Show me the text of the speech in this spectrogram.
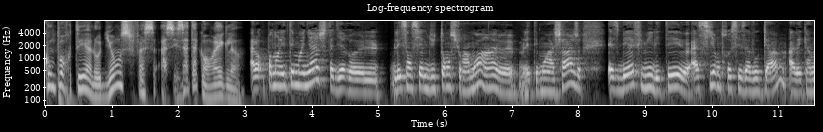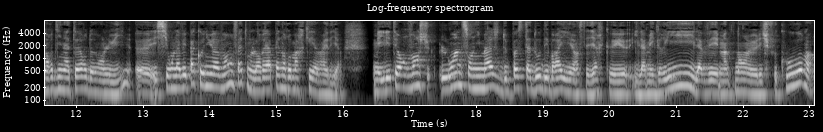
comporté à l'audience face à ces attaques en règle? Alors pendant les témoignages, c'est-à-dire euh, l'essentiel du temps sur un mois, hein, euh, les témoins à charge, SBF lui il était euh, assis entre ses avocats avec un ordinateur devant lui. Et si on l'avait pas connu avant en fait on l'aurait à peine remarqué à vrai dire. Mais il était en revanche loin de son image de post-ado débraillé, hein, c'est-à-dire qu'il a maigri, il avait maintenant les cheveux courts,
